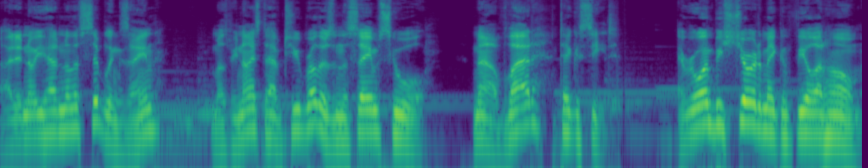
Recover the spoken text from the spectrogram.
I didn't know you had another sibling, Zane. Must be nice to have two brothers in the same school. Now, Vlad, take a seat. Everyone be sure to make him feel at home.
